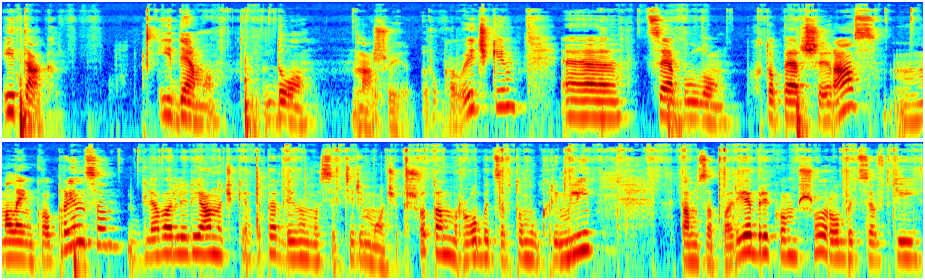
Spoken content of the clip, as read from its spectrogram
І так, йдемо до нашої рукавички. Е, Це було хто перший раз маленького принца для валеріаночки. А тепер дивимося тірімочок. Що там робиться в тому Кремлі, там за перебріком, що робиться в тій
